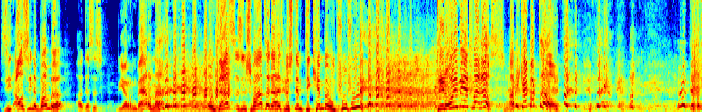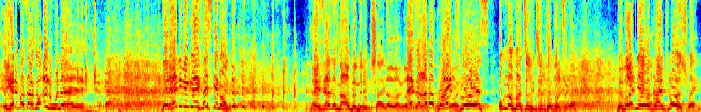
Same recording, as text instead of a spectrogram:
sieht aus wie eine Bombe, aber das ist Björn Werner. Und das ist ein Schwarzer, der heißt bestimmt die Kimbe und Fufu. Den hole ich mir jetzt mal raus. Hab ich keinen Bock drauf. Ich hätte mal sagen so, Alule. Dann hätte ich mich gleich festgenommen. Lass uns mal aufhören mit dem Scheiß. Also, aber Brian Flores, um nochmal zurück zum Football zu kommen. Wir wollten ja über Brian Flores sprechen.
